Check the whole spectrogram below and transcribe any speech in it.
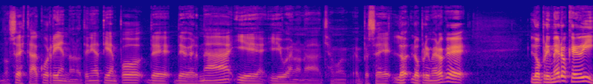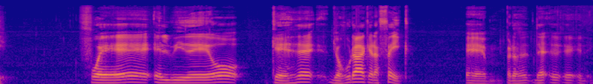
no sé, estaba corriendo, no tenía tiempo de, de ver nada. Y, y, bueno, nada, chamo, empecé. Lo, lo, primero que, lo primero que vi fue el video que es de. Yo juraba que era fake. Eh, pero de, eh,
